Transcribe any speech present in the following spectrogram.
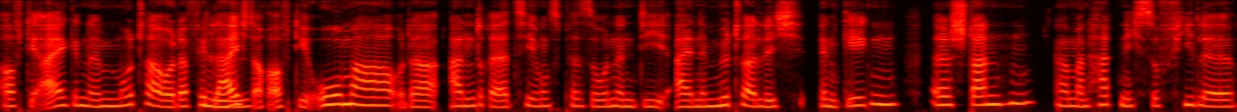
auf die eigene Mutter oder vielleicht auch auf die Oma oder andere Erziehungspersonen, die einem mütterlich entgegenstanden. Aber man hat nicht so viele,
